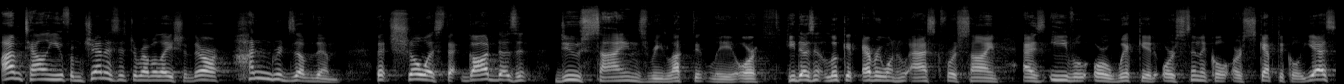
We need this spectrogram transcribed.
I'm telling you from Genesis to Revelation, there are hundreds of them that show us that God doesn't do signs reluctantly, or He doesn't look at everyone who asks for a sign as evil or wicked or cynical or skeptical. Yes,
